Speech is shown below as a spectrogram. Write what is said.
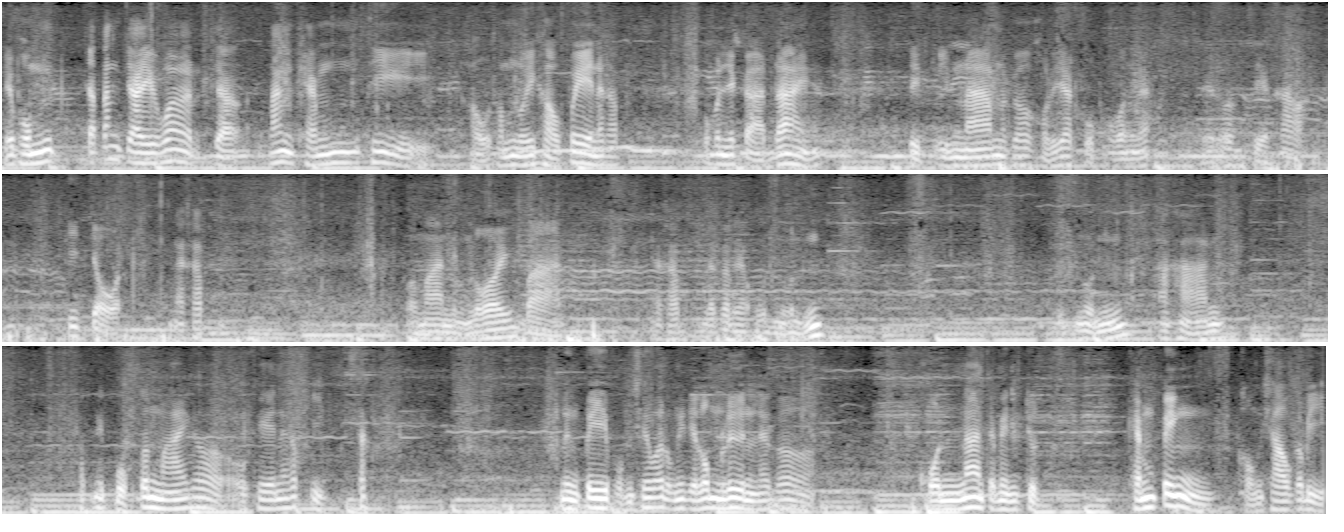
เดี๋ยวผมจะตั้งใจว่าจะตั้งแคมป์ที่เขาทำนุ้ยคาเฟ่นะครับเพราะบรรยากาศได้ ติดริมน้ำแล้วก็ขออนุญาตโกพรแล้วเดี๋ยวต้องเสียค่าที่จอดนะครับ ประมาณ 100 บาท นะครับ แล้วก็จะอุดหนุนอุดหนุนอาหาร ครับนี่ปลูกต้นไม้ก็โอเคนะครับ อีกสักหนึ่งปีผมเชื่อว่าตรงนี้จะร่มรื่น แล้วก็คนน่าจะเป็นจุดแคมปิ้งของชาวกระบี่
